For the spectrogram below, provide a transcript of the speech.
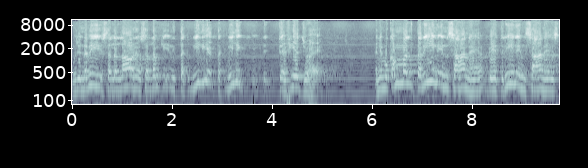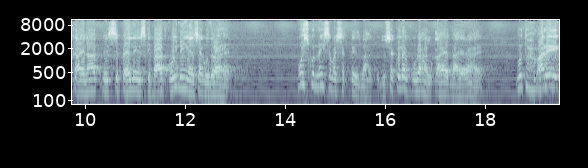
مجھے نبی صلی اللہ علیہ وسلم کی تکمیلی تکمیلی کیفیت جو ہے یعنی مکمل ترین انسان ہے، بہترین انسان ہے اس کائنات میں، اس سے پہلے، اس کے بعد کوئی نہیں ایسا گزرا ہے۔ وہ اس کو نہیں سمجھ سکتے اس بات کو۔ جو سیکولر پورا حلقہ ہے، دائرہ ہے، وہ تو ہمارے ایک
